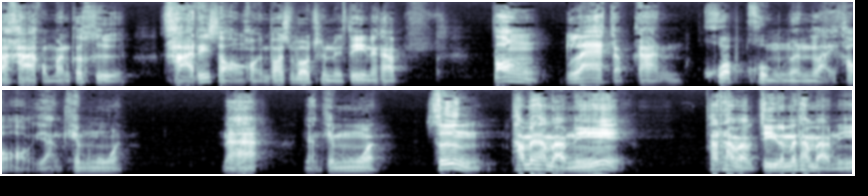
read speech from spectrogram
ราคาของมันก็คือขาที่ 2 ของ impossible trinity นะครับต้องแลกกับการควบคุมเงินไหลเข้าออกอย่างเข้มงวดนะฮะอย่างเข้มงวด ซึ่งถ้าไม่ทำแบบนี้ ถ้าทำแบบจีนแล้วไม่ทำแบบนี้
